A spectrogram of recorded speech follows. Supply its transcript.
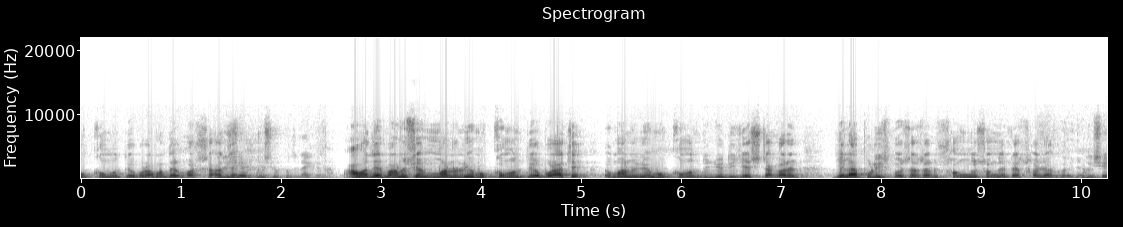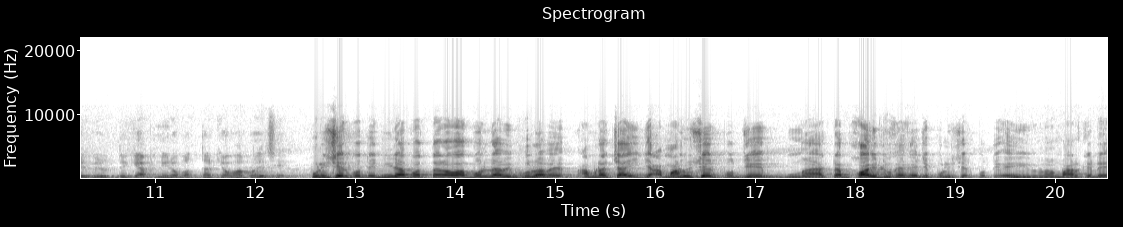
মুখ্যমন্ত্রীর উপর আমাদের ভরসা আছে। আমাদের মানুষের মাননীয় মুখ্যমন্ত্রীর ওপর আছে। তো মাননীয় মুখ্যমন্ত্রী যদি চেষ্টা করেন জেলা পুলিশ প্রশাসন সঙ্গে সঙ্গে এটা সজাগ হয়ে যাবে। পুলিশের বিরুদ্ধে কি আপনি নিরাপত্তার কি অভাব রয়েছে? পুলিশের প্রতি নিরাপত্তার অভাব বললে আমি ভুল হবে। আমরা চাই যে মানুষের যে একটা ভয় ঢুকে গেছে পুলিশের প্রতি এই মার্কেটে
